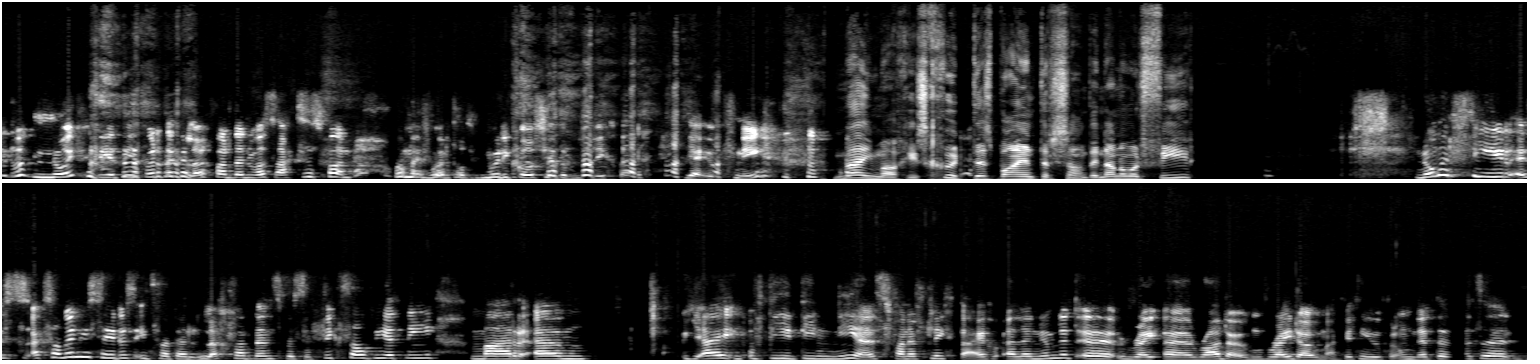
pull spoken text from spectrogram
Ek het ook nooit geweet nie voordat ek van dit was ek soos van o oh my woord tot moet die kos eet op die vliegtuig. Jy hoef nie. my maggies, goed, dis baie interessant. En dan nommer 4. Nommer 4 is ek sal nou nie sê dis iets wat 'n lugvaartdien spesifiek sal weet nie, maar ehm um, jy of die die neus van 'n vliegtuig, hulle noem dit 'n ra radome, radome, ek weet nie hoe om dit dit is 'n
